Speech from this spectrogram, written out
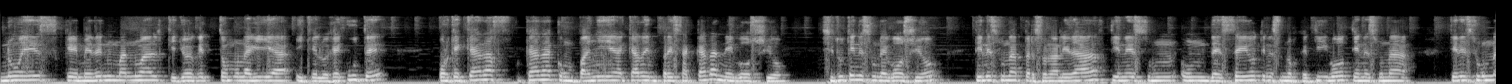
no es que me den un manual, que yo tomo una guía y que lo ejecute, porque cada, cada compañía, cada empresa, cada negocio, si tú tienes un negocio, tienes una personalidad, tienes un, deseo, tienes un objetivo, tienes una, tienes un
